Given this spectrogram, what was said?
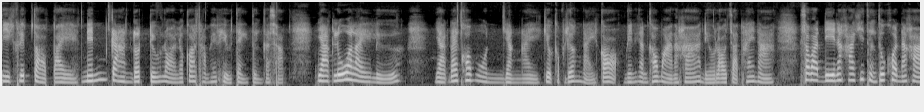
มีคลิปต่อไป เน้นการลดริ้วรอย แล้วก็ทำให้ผิวแต่งตึงกระชับ อยากรู้อะไรหรือ อยากได้ข้อมูลยังไงเกี่ยวกับเรื่องไหนก็เม้นกันเข้ามานะคะ เดี๋ยวเราจัดให้นะ สวัสดีนะคะ คิดถึงทุกคนนะคะ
